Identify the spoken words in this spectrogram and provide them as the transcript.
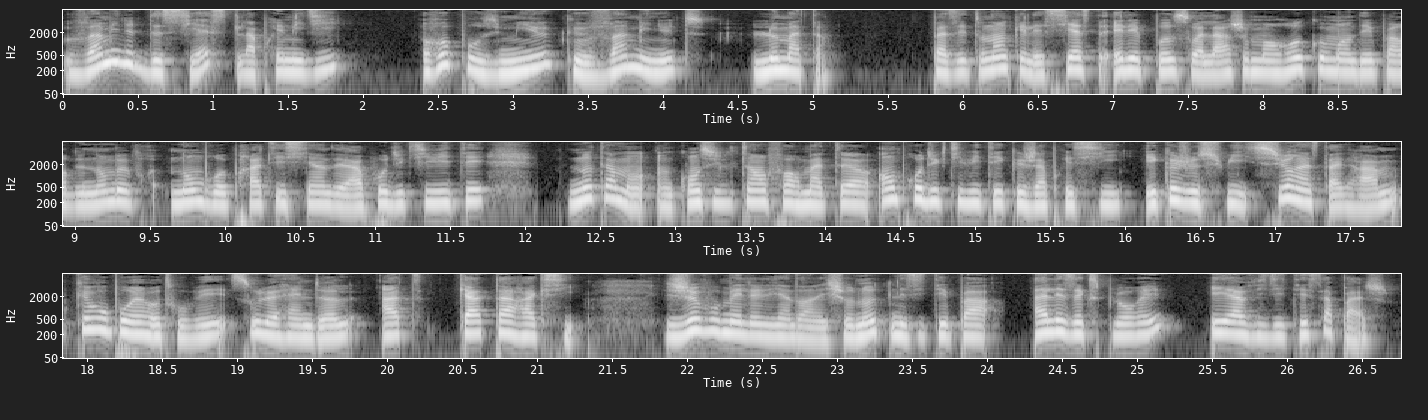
20 minutes de sieste l'après-midi repose mieux que 20 minutes le matin. Pas étonnant que les siestes et les pauses soient largement recommandées par de nombreux, praticiens de la productivité, notamment un consultant formateur en productivité que j'apprécie et que je suis sur Instagram, que vous pourrez retrouver sous le handle at cataraxie. Je vous mets le lien dans les show notes, n'hésitez pas à les explorer et à visiter sa page.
